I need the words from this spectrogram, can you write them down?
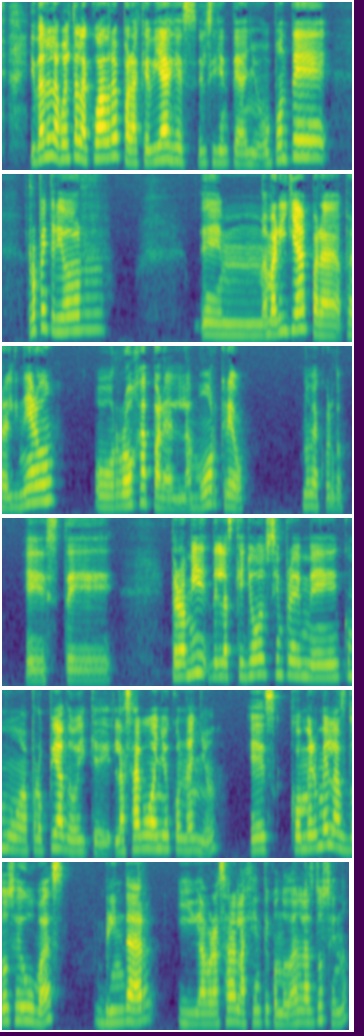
y dale la vuelta a la cuadra para que viajes el siguiente año, o ponte ropa interior em, amarilla para, para el dinero o roja para el amor, creo. No me acuerdo. Este... Pero a mí, de las que yo siempre me he como apropiado y que las hago año con año, es comerme las 12 uvas, brindar y abrazar a la gente cuando dan las 12, ¿no?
